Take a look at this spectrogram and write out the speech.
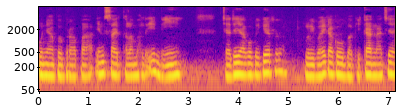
punya beberapa insight dalam hal ini jadi aku pikir lebih baik aku bagikan aja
